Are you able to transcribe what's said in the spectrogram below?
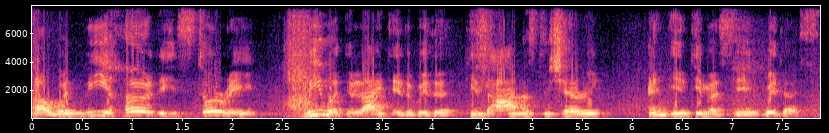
Uh, when we heard his story, we were delighted with uh, his honest sharing and intimacy with us.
